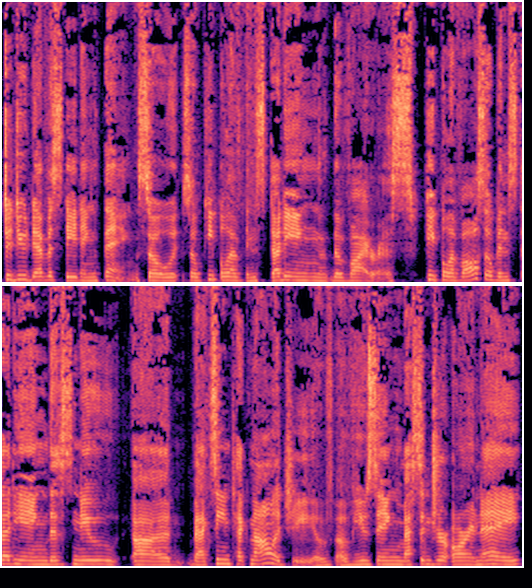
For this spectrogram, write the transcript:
to do devastating things. So, so people have been studying the virus. People have also been studying this new uh, vaccine technology of, of using messenger RNA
